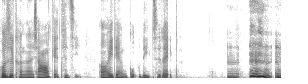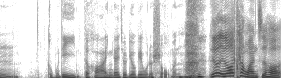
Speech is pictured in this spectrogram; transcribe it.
或是可能想要给自己呃一点鼓励之类的？嗯 嗯。鼓励的话，应该就留给我的手们。你说，你说看完之后，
